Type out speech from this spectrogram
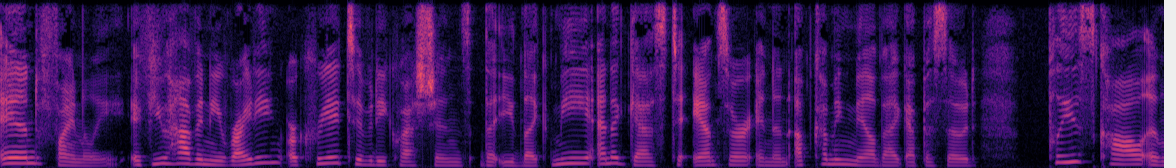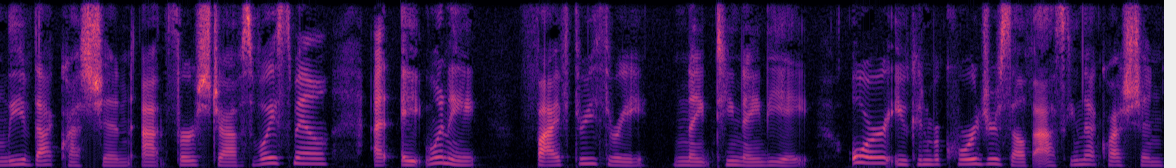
And finally, if you have any writing or creativity questions that you'd like me and a guest to answer in an upcoming mailbag episode, please call and leave that question at First Draft's voicemail at 818 533 1998. Or you can record yourself asking that question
